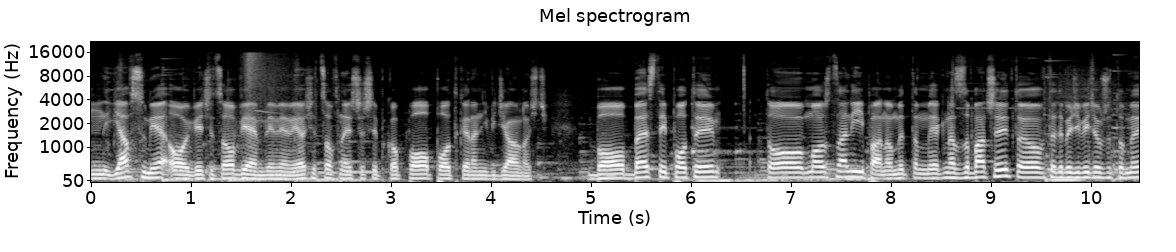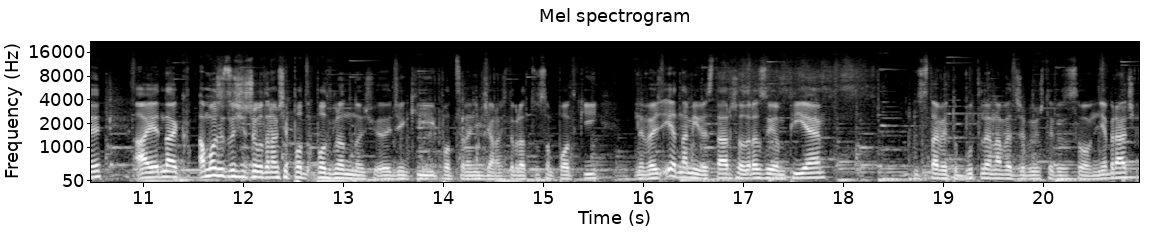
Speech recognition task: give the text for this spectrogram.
Mm, Ja w sumie, o wiecie co, wiem, wiem, wiem, ja się cofnę jeszcze szybko po potkę na niewidzialność. Bo bez tej poty to można lipa, no my tam jak nas zobaczy, to wtedy będzie wiedział, że to my, a jednak, a może coś jeszcze uda nam się pod, podglądnąć e, dzięki potce na niewidzialność. Dobra, tu są potki, Weź- jedna mi wystarczy, od razu ją piję. Zostawię tu butlę nawet, żeby już tego ze sobą nie brać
